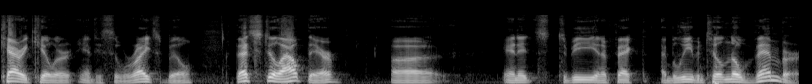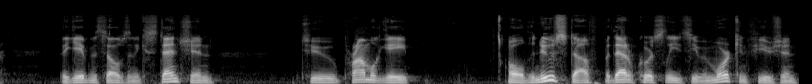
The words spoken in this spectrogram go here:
carry killer anti civil rights bill, that's still out there. Uh, and it's to be in effect, I believe, until November. They gave themselves an extension to promulgate all the new stuff, but that, of course, leads to even more confusion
